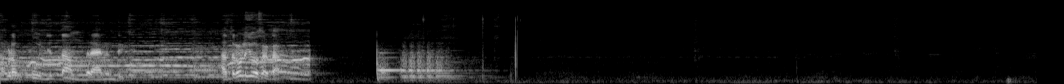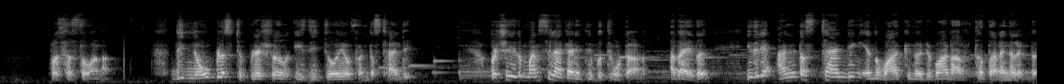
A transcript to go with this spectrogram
നമ്മുടെ കുഞ്ഞു തമ്പരാനുണ്ട്. അത്രേ ഉള്ളൂ ജോസേട്ടാ. പ്രശസ്തമാണ്. The noblest pleasure is the joy of understanding പക്ഷേ ഇത് മനസ്സിലാക്കാൻ ഇത്തിരി ബുദ്ധിമുട്ടാണ്. അതായത് ഇതിലെ അണ്ടർസ്റ്റാൻഡിങ് എന്ന വാക്കിന് ഒരുപാട് അർത്ഥ തലങ്ങളുണ്ട്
